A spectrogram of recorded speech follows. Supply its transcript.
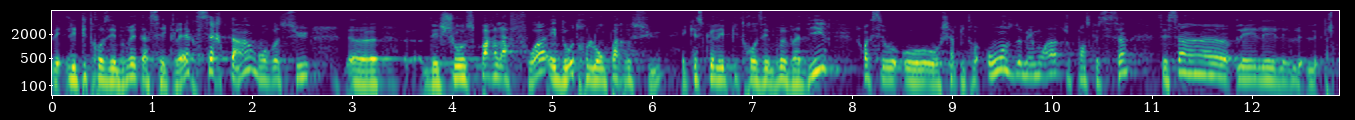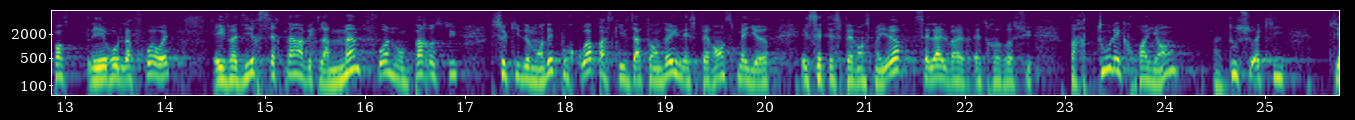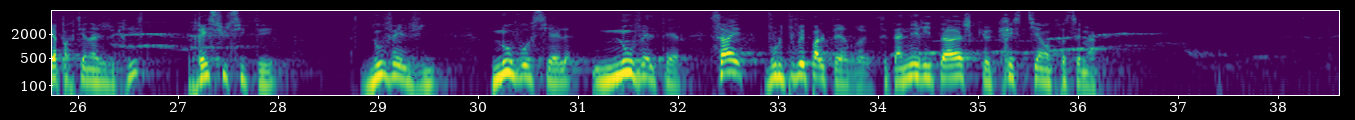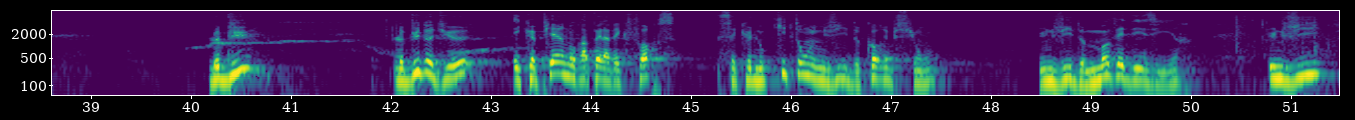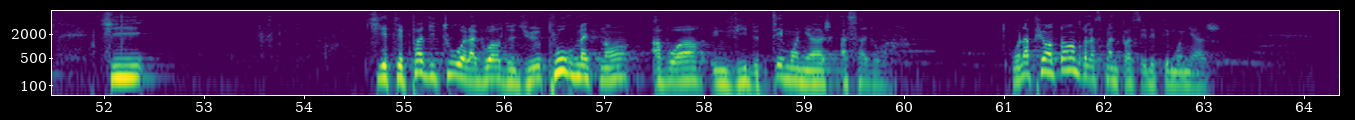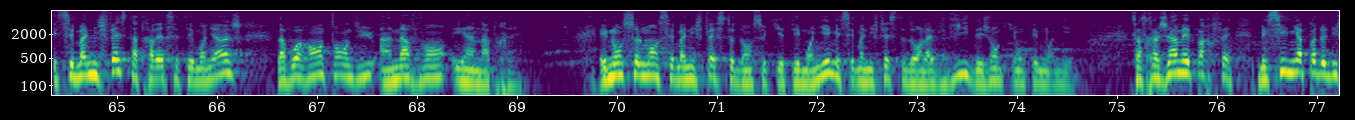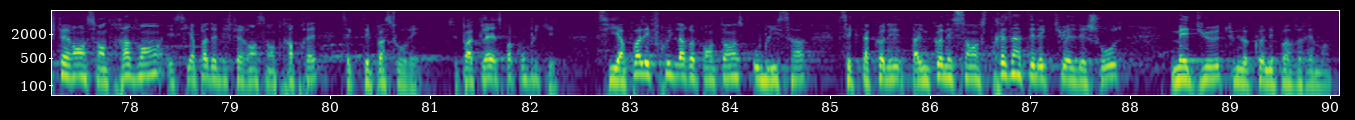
L'épître aux Hébreux est assez clair. Certains ont reçu euh, des choses par la foi et d'autres l'ont pas reçu. Et qu'est-ce que l'épître aux Hébreux va dire? Je crois que c'est au, chapitre 11 de mémoire, je pense que c'est ça. C'est ça, hein, les, je pense, les héros de la foi, ouais. Et il va dire certains avec la même foi n'ont pas reçu ce qu'ils demandaient. Pourquoi? Parce qu'ils attendaient une espérance meilleure. Et cette espérance meilleure, celle-là, elle va être reçue par tous les croyants, tous ceux à qui, qui appartiennent à Jésus-Christ, ressuscités nouvelle vie, nouveau ciel, nouvelle terre. Ça, vous ne pouvez pas le perdre. C'est un héritage que Christ tient entre ses mains. Le but, le but de Dieu, et que Pierre nous rappelle avec force, c'est que nous quittons une vie de corruption, une vie de mauvais désirs, une vie qui qui n'était pas du tout à la gloire de Dieu, pour maintenant avoir une vie de témoignage à sa gloire. On a pu entendre la semaine passée des témoignages. Et c'est manifeste à travers ces témoignages d'avoir entendu un avant et un après. Et non seulement c'est manifeste dans ce qui est témoigné, mais c'est manifeste dans la vie des gens qui ont témoigné. Ça ne sera jamais parfait. Mais s'il n'y a pas de différence entre avant et s'il n'y a pas de différence entre après, c'est que tu n'es pas sauvé. Ce n'est pas clair, ce n'est pas compliqué. S'il n'y a pas les fruits de la repentance, oublie ça, c'est que tu as une connaissance très intellectuelle des choses, mais Dieu, tu ne le connais pas vraiment.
